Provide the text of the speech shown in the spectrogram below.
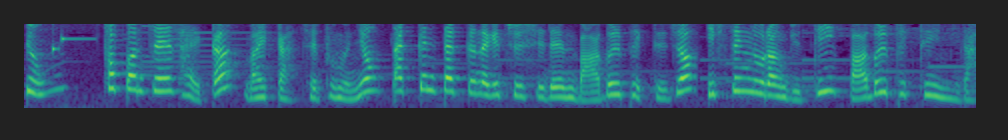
뿅! 첫 번째 살까 말까 제품은요 따끈따끈하게 출시된 마블 팩트죠 입생로랑 뷰티 마블 팩트입니다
